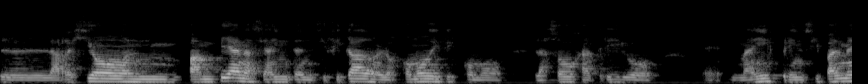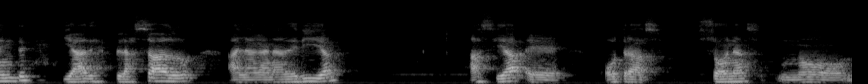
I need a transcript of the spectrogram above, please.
la región pampeana se ha intensificado en los commodities como la soja, trigo eh, y maíz principalmente, y ha desplazado a la ganadería hacia eh, otras zonas no,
